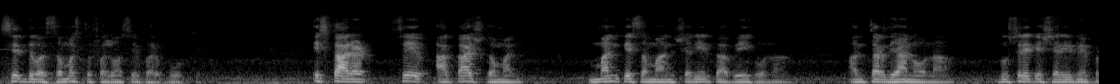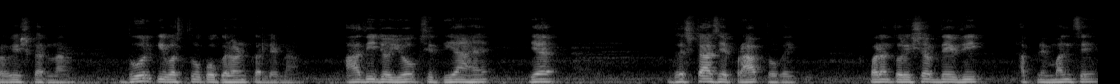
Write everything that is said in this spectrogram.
सिद्ध व समस्त फलों से भरपूर थे। इस कारण से आकाश गमन मन के समान शरीर का वेग होना, अंतर्ध्यान होना, दूसरे के शरीर में प्रवेश करना, दूर की वस्तु को ग्रहण कर लेना आदि जो योग सिद्धियाँ हैं, यह दृष्टा से प्राप्त हो गई थी। परंतु ऋषभ देव जी अपने मन से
